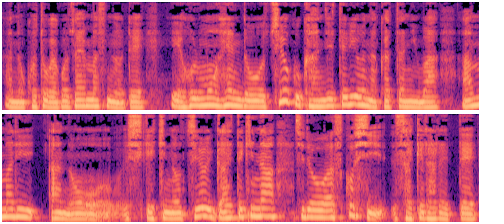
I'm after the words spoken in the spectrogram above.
あの、ことがございますので、えー、ホルモン変動を強く感じているような方には、あんまり、あの、刺激の強い外的な治療は少し避けられて、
